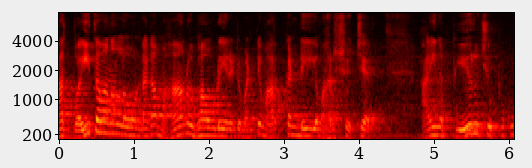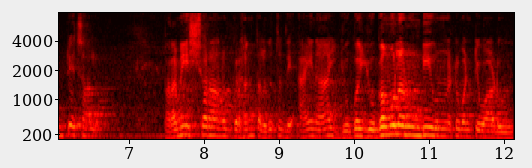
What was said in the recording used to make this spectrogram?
ఆ ద్వైతవనంలో ఉండగా మహానుభావుడైనటువంటి మార్కండేయ మహర్షి వచ్చారు. ఆయన పేరు చెప్పుకుంటే చాలు. పరమేశ్వర అనుగ్రహం కలుగుతుంది. ఆయన యుగ యుగముల నుండి ఉన్నటువంటి వాడు.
